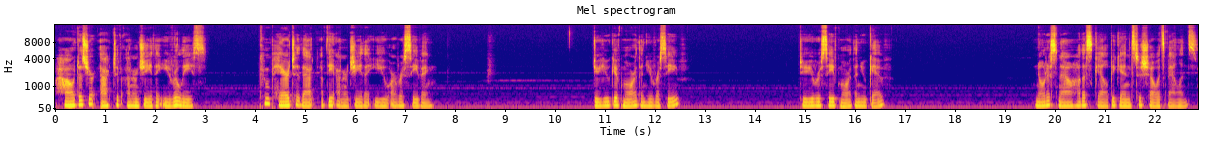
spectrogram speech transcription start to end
How does your active energy that you release compare to that of the energy that you are receiving? Do you give more than you receive? Do you receive more than you give? Notice now how the scale begins to show its balance.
